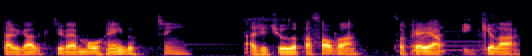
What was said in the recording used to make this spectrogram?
tá ligado? Que tiver morrendo, Sim. a gente usa pra salvar. Só que aí É. a Pink lá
